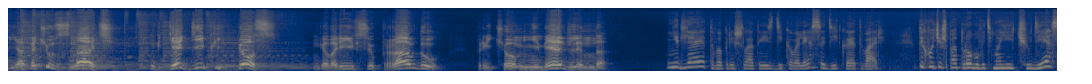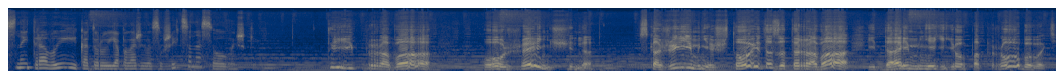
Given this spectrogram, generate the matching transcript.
я хочу знать, где дикий пес. Говори всю правду, причем немедленно. Не для этого пришла ты из дикого леса, дикая тварь. Ты хочешь попробовать моей чудесной травы, которую я положила сушиться на солнышке. Ты права, о, женщина. Скажи мне, что это за трава, и дай мне ее попробовать.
